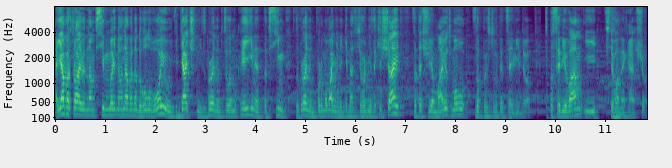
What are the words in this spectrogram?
А я бажаю нам всім мирного неба над головою, вдячний Збройним силам України та всім збройним формуванням, які нас сьогодні захищають, за те, що я маю змогу записувати це відео. Спасибі вам і всього найкращого.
